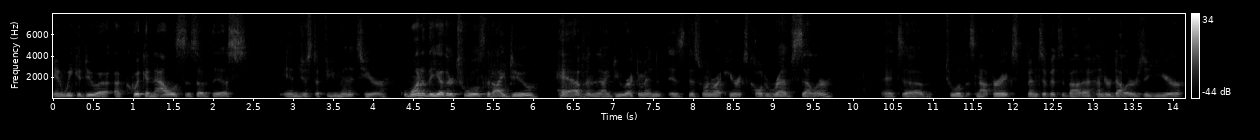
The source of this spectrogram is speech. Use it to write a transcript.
and we could do a, a quick analysis of this in just a few minutes here. One of the other tools that I do have and that I do recommend is this one right here. It's called RevSeller. It's a tool that's not very expensive. It's about a hundred dollars a year.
